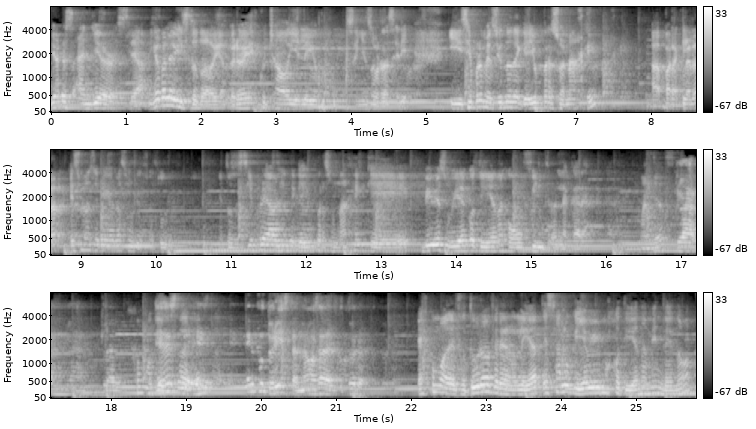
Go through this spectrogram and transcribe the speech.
Years and Years, ¿ya? Yo no la he visto todavía, pero he escuchado y he leído reseñas sobre la serie. Y siempre mencionan de que hay un personaje. ah, para aclarar, es una serie que habla sobre el futuro. Entonces siempre hablan de que hay un personaje que vive su vida cotidiana con un filtro en la cara. ¿Manjas? Claro, claro, claro. Como que Es, este, es, es futurista, ¿no? O sea, del futuro. Es como del futuro, pero en realidad es algo que ya vivimos cotidianamente, ¿no?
